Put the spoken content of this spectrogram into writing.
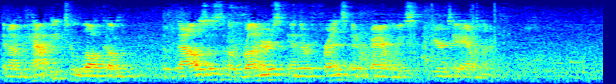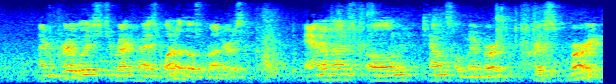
and I'm happy to welcome the thousands of runners and their friends and families here to Anaheim. I'm privileged to recognize one of those runners, Anaheim's own council member, Kris Murray.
